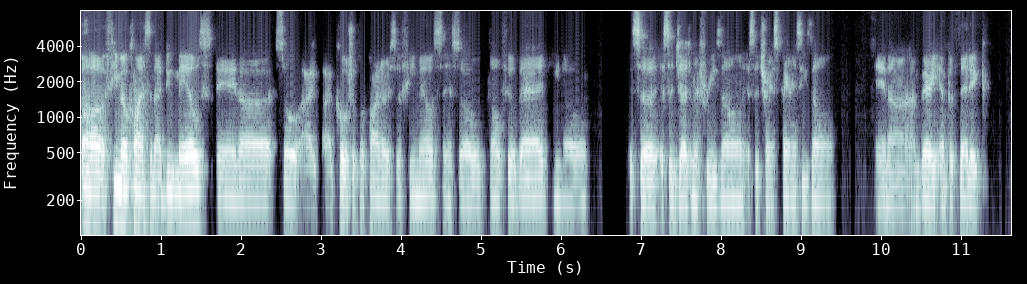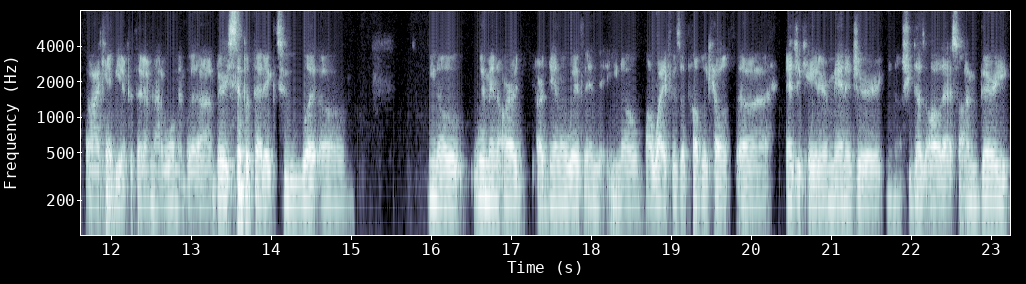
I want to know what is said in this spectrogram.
uh, female clients than I do males, and uh, so I, I coach a preponderance of females, and so don't feel bad. You know, it's a it's a judgment free zone, it's a transparency zone, and uh, I'm very empathetic. Well, I can't be empathetic. I'm not a woman, but I'm very sympathetic to what um, you know women are are dealing with. And you know my wife is a public health uh, educator manager you know she does all that. So i'm very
